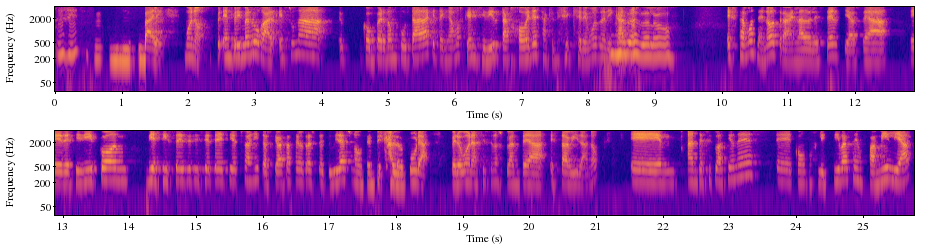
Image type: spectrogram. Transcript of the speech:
Mm, vale, bueno, en primer lugar, es una, con perdón, putada que tengamos que decidir tan jóvenes a qué queremos dedicarnos. Desde luego estamos en otra, en la adolescencia. O sea, eh, decidir con 16, 17, 18 añitos qué vas a hacer el resto de tu vida es una auténtica locura. Pero bueno, así se nos plantea esta vida, ¿no? Eh, ante situaciones eh, conflictivas en familia,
